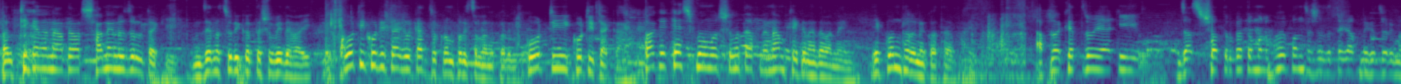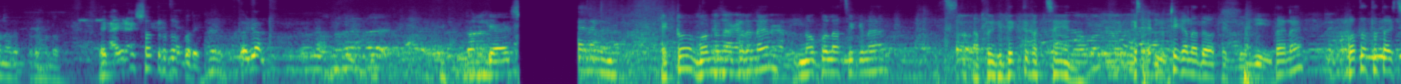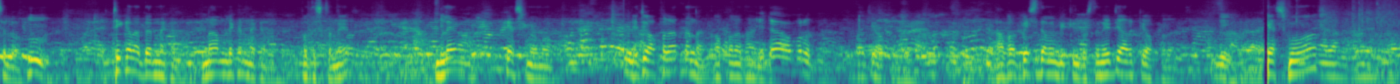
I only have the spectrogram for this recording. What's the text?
তাহলে ঠিকানা না দেওয়ার সানে নজরুলটা কি? যেন চুরি করতে সুবিধা হয়। কোটি কোটি টাকার কার্যক্রম পরিচালনা করেন। কোটি কোটি টাকা। তাকে ক্যাশ মেমোর সময় আপনার নাম ঠিকানা দেওয়া নেই। এ কোন ধরনের কথা ভাই? আপনার ক্ষেত্রেও একই জাস্ট সতর্কতামূলক ভাবে পঞ্চাশ হাজার টাকা আপনাকে জরিমানা আরোপ করা হলো। এটি সতর্ক করে। একটু বর্ণনা করে নেন নকল আছে কিনা? আপনি কি দেখতে পাচ্ছেন? ঠিকানা দেওয়া থাকবে। তাই না? কত তো তাই ছিল? ঠিকানা দেন না কেন? নাম লেখেন না কেন? প্রতিষ্ঠানের? Blank cash memo. এটি অপরাধ না না? অপরাধ হয় এটা অপরাধ। এটি অপরাধ। আবার বেশি দামে বিক্রি করছেন। এটি আর কি অপরাধ? জি। ক্যাশ মেমোর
